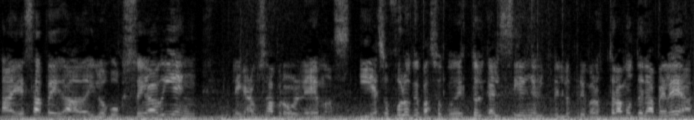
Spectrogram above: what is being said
a esa pegada y lo boxea bien, le causa problemas. Y eso fue lo que pasó con Héctor García en, los primeros tramos de la pelea.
